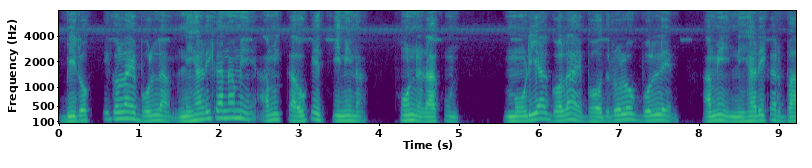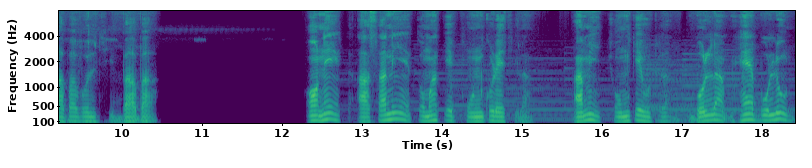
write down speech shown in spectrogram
বিরক্তি গলায় বললাম, নিহারিকা নামে আমি কাউকে চিনি না, ফোন রাখুন। মরিয়া গলায় ভদ্রলোক বললেন, আমি নিহারিকার বাবা বলছি, বাবা। অনেক আশা নিয়ে তোমাকে ফোন করেছিলাম। আমি চমকে উঠলাম, বললাম হ্যাঁ বলুন।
